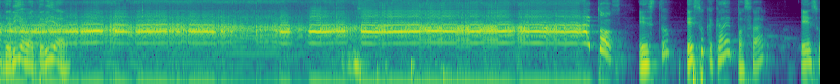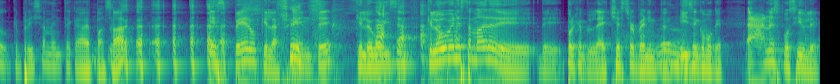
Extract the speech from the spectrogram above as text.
Batería, batería. Esto, esto que acaba de pasar, eso que precisamente acaba de pasar, espero que la gente que luego dicen, que luego ven esta madre de, de, por ejemplo, la de Chester Bennington y dicen como que, ah, no es posible.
